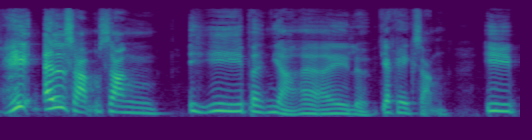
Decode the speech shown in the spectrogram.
helt alle sammen sangen Iben Jejle. Jeg kan ikke sange. I,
